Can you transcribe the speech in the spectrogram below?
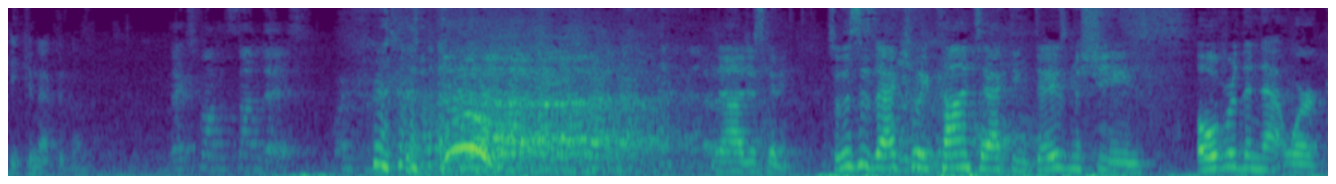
he connected them. Next month Sundays. No, just kidding. So this is actually contacting Dave's machine over the network,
